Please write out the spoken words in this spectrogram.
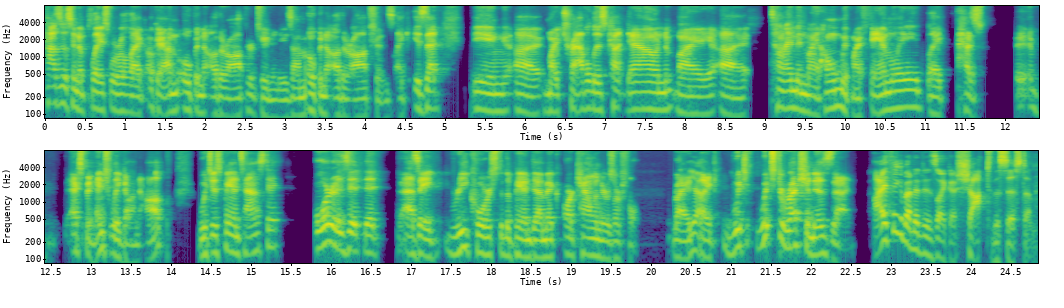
has us in a place where we're like, okay, I'm open to other opportunities. I'm open to other options. Like, is that being uh, my travel is cut down, my uh, time in my home with my family like has uh, exponentially gone up, which is fantastic, or is it that as a recourse to the pandemic, our calendars are full, right? Yeah. Like, which which direction is that? I think about it as like a shock to the system,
